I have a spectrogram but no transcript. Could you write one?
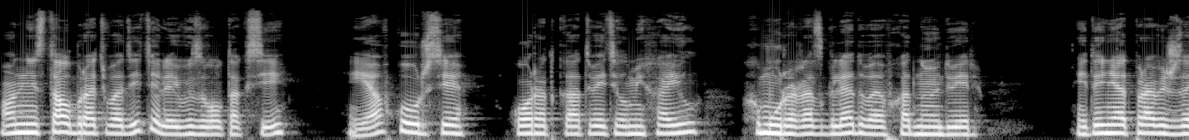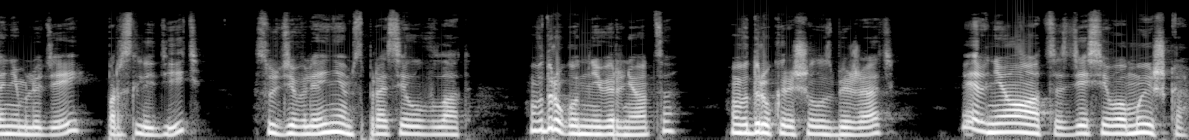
«Он не стал брать водителя и вызвал такси». «Я в курсе», — коротко ответил Михаил, хмуро разглядывая входную дверь. «И ты не отправишь за ним людей? Проследить?» С удивлением спросил Влад. «Вдруг он не вернется? Вдруг решил сбежать?» «Вернется, здесь его мышка».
